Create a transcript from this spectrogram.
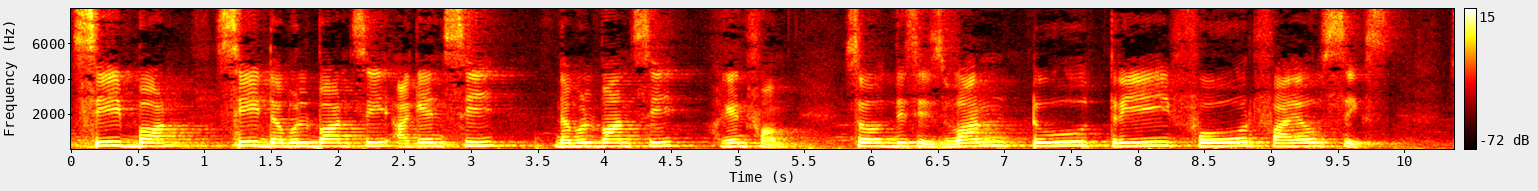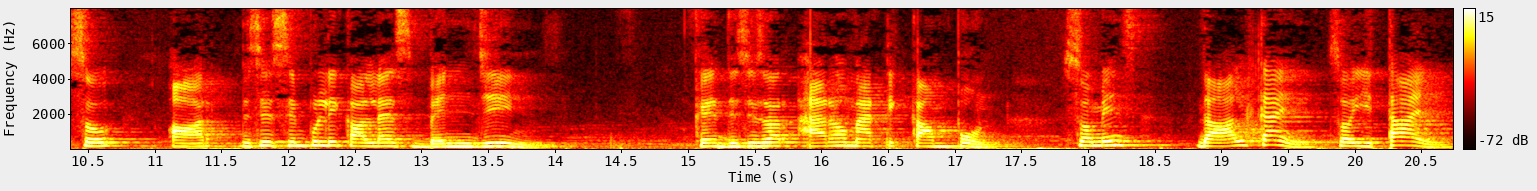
C bond C double bond C again C double bond C again form. So this is 1, 2, 3, 4, 5, 6. So R, this is simply called as benzene. Okay, this is our aromatic compound. So means the alkyne, so ethine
